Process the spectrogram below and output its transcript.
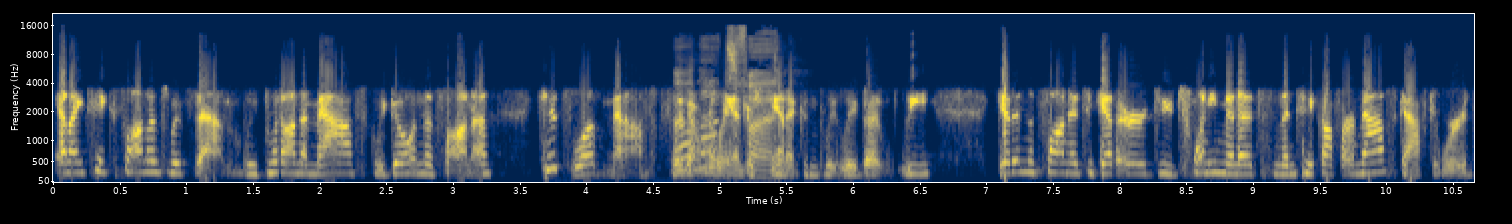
and I take saunas with them. We put on a mask, we go in the sauna kids love masks. I oh, don't really understand fun. it completely, but we get in the sauna together, do 20 minutes, and then take off our mask afterwards.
